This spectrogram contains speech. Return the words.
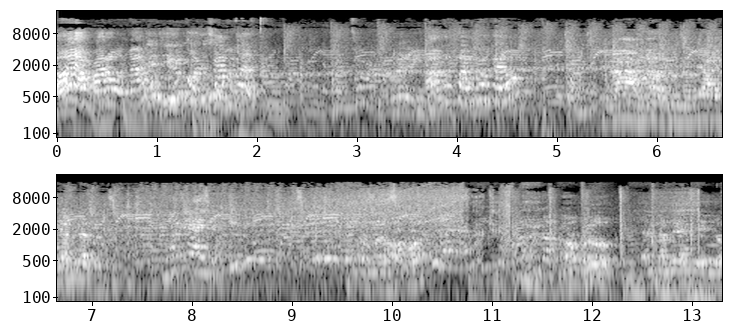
Olha, parou, tá? Ele pode ser Vamos para o qualquer um? Não, não, não, já, já, já. Não, já, já. 我们都曾试过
